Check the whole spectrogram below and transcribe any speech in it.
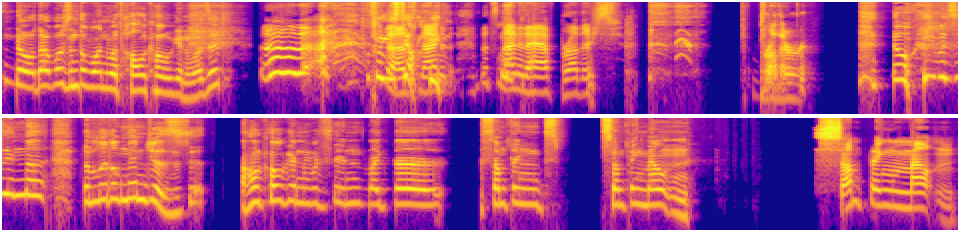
No, that wasn't the one with Hulk Hogan, was it? no, Please that's, tell nine, me. that's nine and a half brothers. Brother. No, he was in the the Little Ninjas. Hulk Hogan was in like the something something mountain. Something Mountain.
